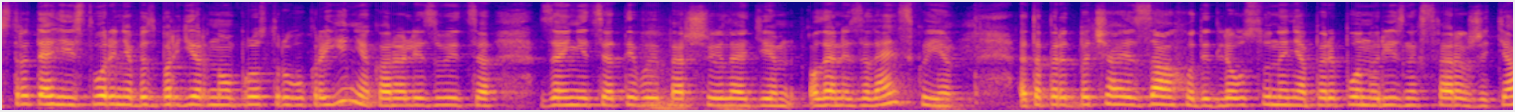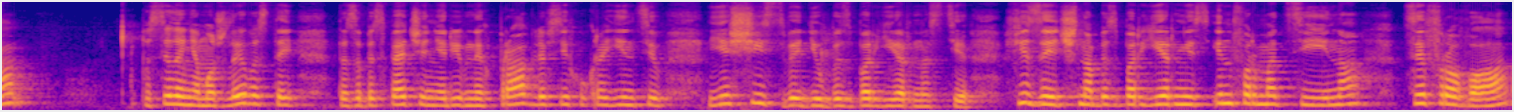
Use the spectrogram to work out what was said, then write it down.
стратегії створення безбар'єрного простору в Україні, яка реалізується за ініціативою першої леді Олени Зеленської, е, та передбачає заходи для усунення перепон у різних сферах життя. Посилення можливостей та забезпечення рівних прав для всіх українців є шість видів безбар'єрності: фізична безбар'єрність, інформаційна, цифрова,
